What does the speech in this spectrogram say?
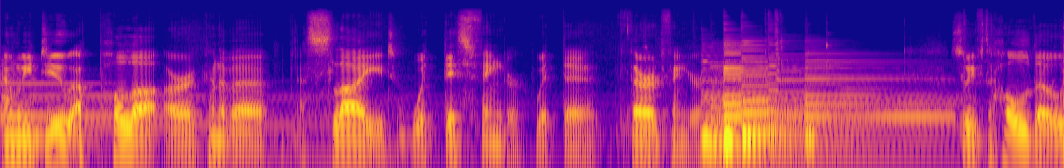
and we do a pull out or kind of a, a slide with this finger, with the third finger. So we have to hold those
